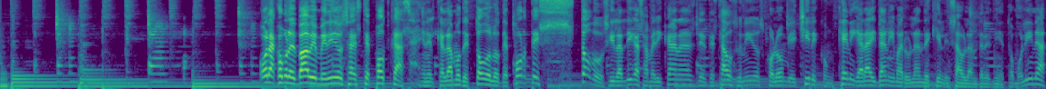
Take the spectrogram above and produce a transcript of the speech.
thank you Hola, ¿cómo les va? Bienvenidos a este podcast en el que hablamos de todos los deportes, todos y las ligas americanas desde Estados Unidos, Colombia y Chile con Kenny Garay, Dani Marulán, de quien les habla Andrés Nieto Molina.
